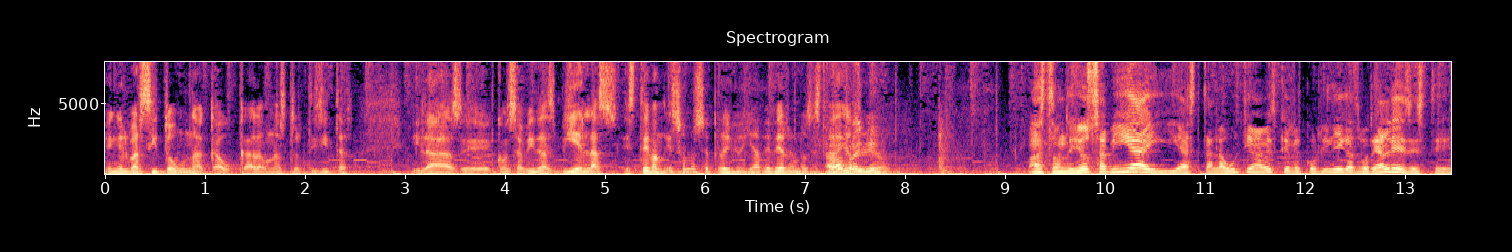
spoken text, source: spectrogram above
en el barcito, una caucada, unas tortillitas y las eh, consabidas bielas. Esteban, eso no se prohibió ya beber en los estadios. prohibido. Hasta donde yo sabía y hasta la última vez que recorrí ligas boreales, este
